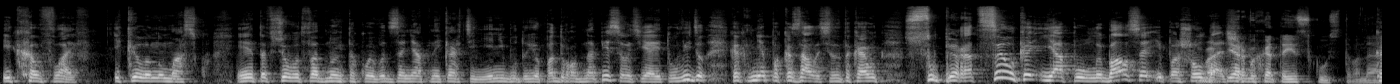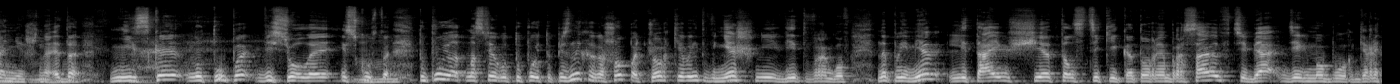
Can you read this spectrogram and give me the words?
и к Half-Life, и к Илону Маску. И это все вот в одной такой вот занятной картине. Я не буду ее подробно описывать, я это увидел. Как мне показалось, это такая вот супер отсылка. Я поулыбался и пошел дальше. Во-первых, это искусство, да. Конечно, это низкое, но тупо веселое искусство. Тупую атмосферу тупой тупизны хорошо подчеркивает внешний вид врагов. Например, летающие толстяки, которые бросают в тебя дерьмобургеры.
